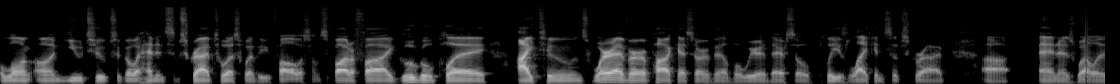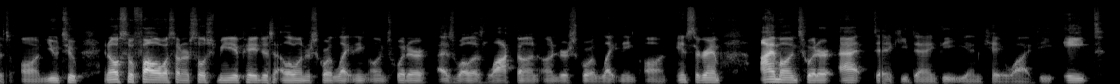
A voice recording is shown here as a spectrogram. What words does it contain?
along on YouTube. So go ahead and subscribe to us, whether you follow us on Spotify, Google Play, iTunes, wherever podcasts are available. We are there. So please like and subscribe. Uh, and as well as on YouTube. And also follow us on our social media pages, LO underscore lightning on Twitter, as well as locked on underscore lightning on Instagram. I'm on Twitter at Denky Dang, D E N K Y D 8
